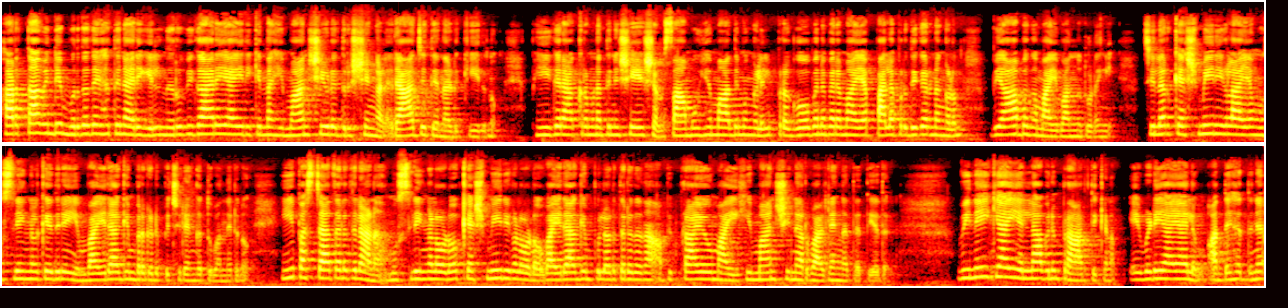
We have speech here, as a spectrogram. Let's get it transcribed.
ഭർത്താവിന്റെ മൃതദേഹത്തിനരികിൽ നിർവികാരയായിരിക്കുന്ന ഹിമാൻഷിയുടെ ദൃശ്യങ്ങൾ രാജ്യത്തെ നടുക്കിയിരുന്നു. ഭീകരാക്രമണത്തിന് ശേഷം സാമൂഹ്യ മാധ്യമങ്ങളിൽ പ്രകോപനപരമായ പല പ്രതികരണങ്ങളും വ്യാപകമായി വന്നു തുടങ്ങി. ചിലർ കശ്മീരികളായ മുസ്ലിങ്ങൾക്കെതിരെയും വൈരാഗ്യം പ്രകടിപ്പിച്ച് രംഗത്തു വന്നിരുന്നു. ഈ പശ്ചാത്തലത്തിലാണ് മുസ്ലിങ്ങളോടോ കശ്മീരികളോടോ വൈരാഗ്യം പുലർത്തരുതെന്ന അഭിപ്രായവുമായി ഹിമാൻഷി നർവാൾ രംഗത്തെത്തിയത്. വിനയ്ക്കായി എല്ലാവരും പ്രാർത്ഥിക്കണം. എവിടെയായാലും അദ്ദേഹത്തിന്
